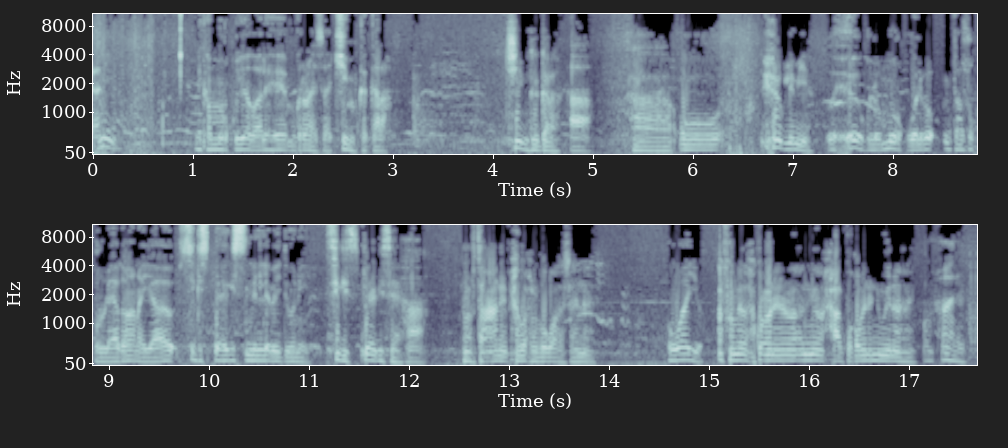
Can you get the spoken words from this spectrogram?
Yacni ninka muruqyada leh ee ma garanaysaa jiimka gala? Jiimka gala? Oo xoog lamiya oo xoog lo muruq waliba intaasu ku leegaanayaa sigis baagisna labay doonayeen sigis baagisa haa horta caanay maxaa wax walba ugu hadashaa waayo. Afka madax ku cunay nin xaal ku qaban nin weyn ahay oo maxaa nidhi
